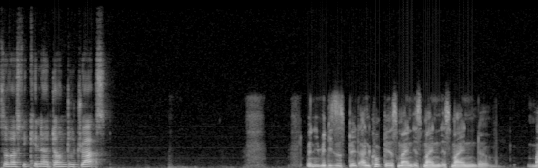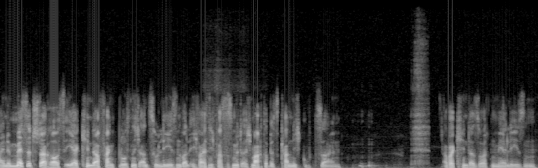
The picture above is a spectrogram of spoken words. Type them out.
Sowas wie Kinder don't do drugs. Wenn ich mir dieses Bild angucke, ist mein, ist mein, ist mein, äh, meine Message daraus eher, Kinder, fangt bloß nicht an zu lesen, weil ich weiß nicht, was es mit euch macht, aber es kann nicht gut sein. Aber Kinder sollten mehr lesen.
